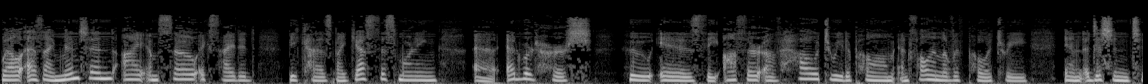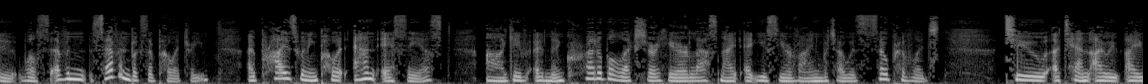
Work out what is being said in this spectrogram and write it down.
Well, as I mentioned, I am so excited because my guest this morning, uh, Edward Hirsch, who is the author of How to Read a Poem and Fall in Love with Poetry, in addition to, well, seven, seven books of poetry, a prize winning poet and essayist, uh, gave an incredible lecture here last night at UC Irvine, which I was so privileged to attend. I, I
